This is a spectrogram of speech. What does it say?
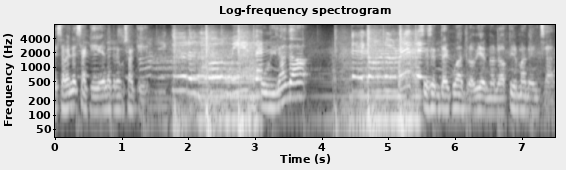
Isabel es aquí, eh, la tenemos aquí. Jubilada 64, bien, nos lo afirman en el chat.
